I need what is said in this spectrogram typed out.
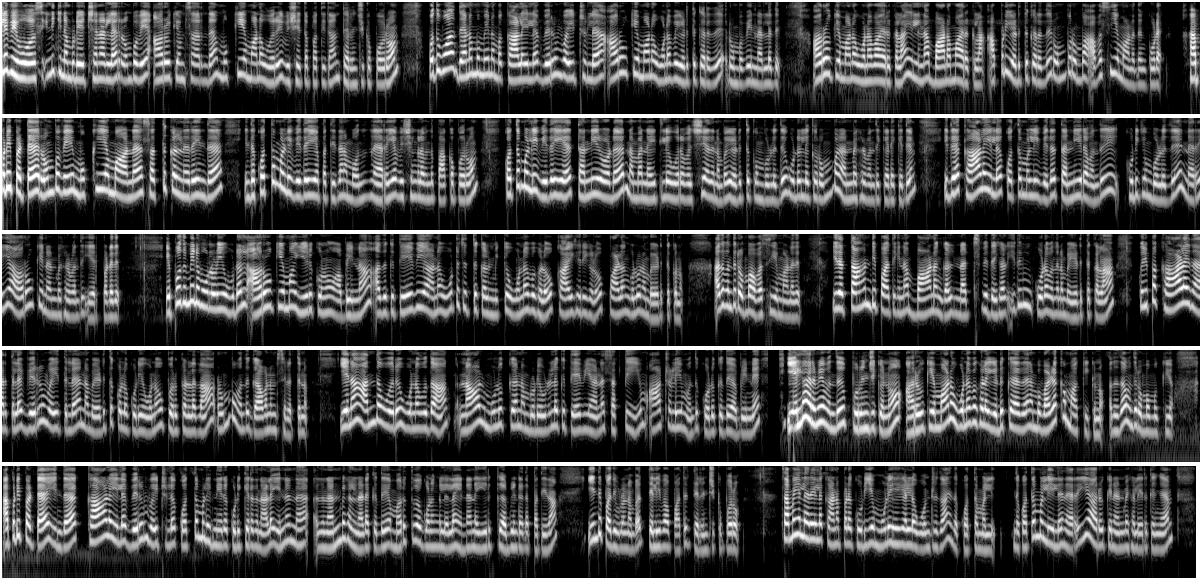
Hello விவோஸ் இன்னைக்கு நம்மளுடைய சேனலில் ரொம்பவே ஆரோக்கியம் சார்ந்த முக்கியமான ஒரு விஷயத்தை பற்றி தான் தெரிஞ்சுக்க போகிறோம் பொதுவாக தினமுமே நம்ம காலையில் வெறும் வயிற்றில் ஆரோக்கியமான உணவை எடுத்துக்கிறது ரொம்பவே நல்லது. ஆரோக்கியமான உணவாக இருக்கலாம் இல்லைன்னா பானமாக இருக்கலாம். அப்படி எடுத்துக்கிறது ரொம்ப ரொம்ப அவசியமானதும் கூட. அப்படிப்பட்ட ரொம்பவே முக்கியமான சத்துக்கள் நிறைந்த இந்த கொத்தமல்லி விதையை பற்றி தான் நம்ம வந்து நிறைய விஷயங்களை வந்து பார்க்க போகிறோம் கொத்தமல்லி விதையை தண்ணீரோட நம்ம நைட்லேயே ஊற வச்சு அதை நம்ம எடுத்துக்கும் பொழுது உடலுக்கு ரொம்ப நன்மைகள் வந்து கிடைக்குது. இதை காலையில் கொத்தமல்லி விதை தண்ணீரை வந்து குடிக்கும் பொழுது நிறைய ஆரோக்கிய நன்மைகள் வந்து ஏற்படுது. எப்போதுமே நம்மளுடைய உடல் ஆரோக்கியமாக இருக்கணும் அப்படின்னா அதுக்கு தேவையான ஊட்டச்சத்துக்கள் மிக்க உணவுகளோ காய்கறிகளோ பழங்களோ நம்ம எடுத்துக்கணும். அது வந்து ரொம்ப அவசியமானது. இதை தாண்டி பார்த்தீங்கன்னா பானங்கள் நட்ஸ் விதைகள் இதுவும் கூட வந்து நம்ம எடுத்துக்கலாம். குறிப்பாக காலை நேரத்தில் வெறும் வயிற்றில் நம்ம எடுத்துக்கொள்ளக்கூடிய உணவுப் பொருட்களில் தான் ரொம்ப வந்து கவனம் செலுத்தணும். ஏன்னா அந்த ஒரு உணவு தான் நாள் முழுக்க நம்மளுடைய உடலுக்கு தேவையான சக்தியையும் ஆற்றலையும் வந்து கொடுக்குது அப்படின்னு எல்லாருமே வந்து புரிஞ்சுக்கணும். ஆரோக்கியமான உணவுகளை எடுக்கிறத நம்ம வழக்கமாக்கிக்கணும். அதுதான் வந்து ரொம்ப முக்கியம். அப்படிப்பட்ட இந்த காலையில் வெறும் வயிற்றில் கொத்தமல்லி நீரை குடிக்கிறதுனால என்னென்ன அந்த நன்மைகள் நடக்குது மருத்துவ குணங்கள் எல்லாம் என்னென்ன இருக்குது அப்படின்றத பற்றி தான் இந்த பதிவில் நம்ம தெளிவாக பார்த்து தெரிஞ்சுக்க போகிறோம் சமையல் அறையில் காணப்படக்கூடிய மூலிகைகளில் ஒன்று தான் இந்த கொத்தமல்லி. இந்த கொத்தமல்லியில் நிறைய ஆரோக்கிய நன்மைகள் இருக்குங்க.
